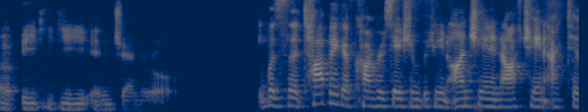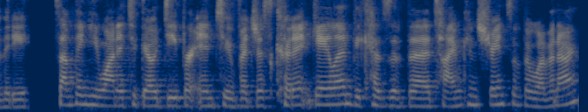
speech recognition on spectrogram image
of BDD in general. Was the topic of conversation between on chain and off chain activity something you wanted to go deeper into, but just couldn't, Galen, because of the time constraints of the webinar?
